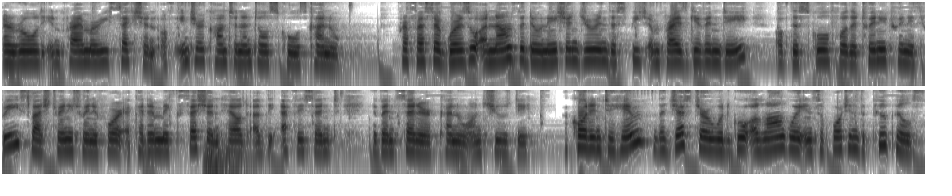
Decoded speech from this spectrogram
enrolled in primary section of Intercontinental Schools Kano. Professor Gwarzo announced the donation during the speech and prize giving day of the school for the 2023-2024 academic session held at the Afficient Event Center, Kano on Tuesday. According to him, the gesture would go a long way in supporting the pupils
